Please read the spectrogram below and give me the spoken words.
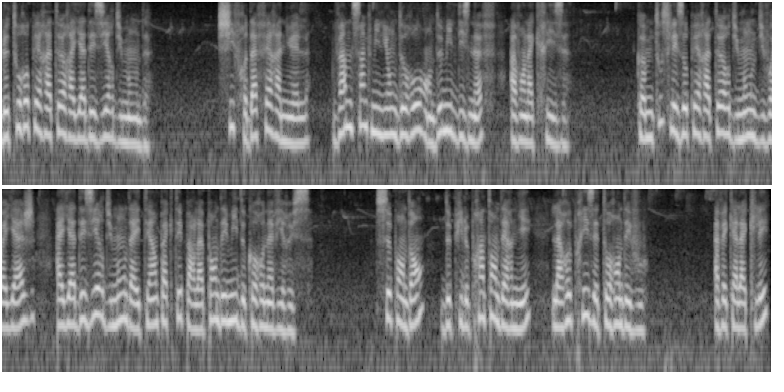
le tour opérateur Aya Désir du Monde. Chiffre d'affaires annuel, 25 millions d'euros en 2019, avant la crise. Comme tous les opérateurs du monde du voyage, Aya Désir du Monde a été impacté par la pandémie de coronavirus. Cependant, depuis le printemps dernier, la reprise est au rendez-vous. Avec à la clé,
